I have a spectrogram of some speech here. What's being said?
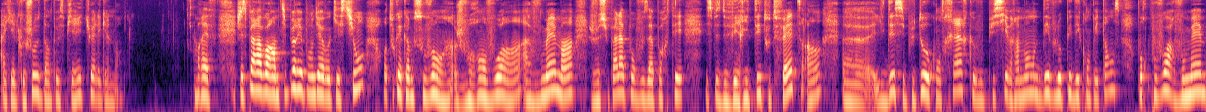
à quelque chose d'un peu spirituel également. Bref, j'espère avoir un petit peu répondu à vos questions. En tout cas, comme souvent, hein, je vous renvoie hein, à vous-même. Hein. Je ne suis pas là pour vous apporter une espèce de vérité toute faite. Euh, l'idée, c'est plutôt au contraire que vous puissiez vraiment développer des compétences pour pouvoir vous-même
